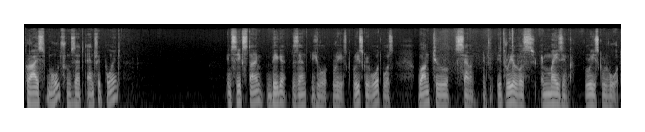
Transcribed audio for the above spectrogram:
price moved from that entry point in six times bigger than your risk. Risk reward was 1 to 7. It, it really was amazing risk reward.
